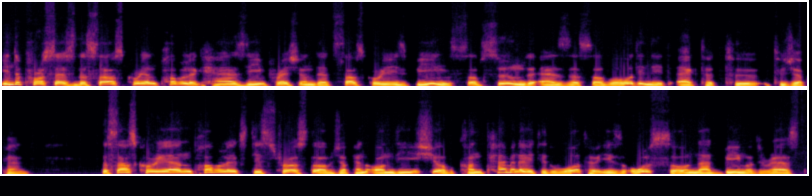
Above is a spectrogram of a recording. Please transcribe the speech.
In the process, the South Korean public has the impression that South Korea is being subsumed as a subordinate actor to, to Japan. The South Korean public's distrust of Japan on the issue of contaminated water is also not being addressed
